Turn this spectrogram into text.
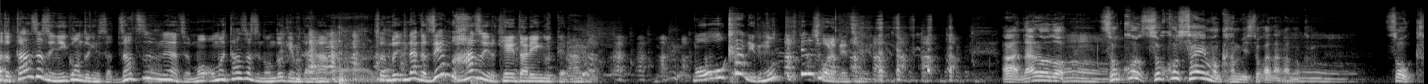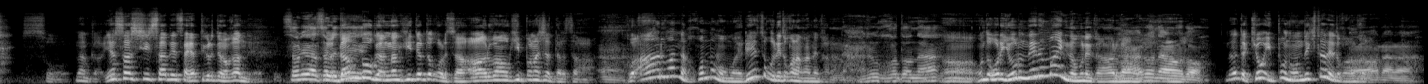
あ。と炭酸水2個の時にさ雑なやつもうお前炭酸水飲んどけみたいな。それなんか全部はずいのケータリングってなんか。もうおかんで持ってきてるし俺別に。あなるほうん。どそこそこさえも完備しとかなあかんのか。うん。そうかそう。なんか優しさでさやってくれて分かんねえ？それはそれで。暖房ガンガン効いてるところでさ R1 置きっぱなしだったらさ、これ R1 なんかこんなもんお前冷蔵庫入れとかなあかんねんから、うん、なるほどな。ほんで俺夜寝る前に飲むねんから R1 なるほどはなるほど。だって今日一本飲んできたでとかあるから。あらら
